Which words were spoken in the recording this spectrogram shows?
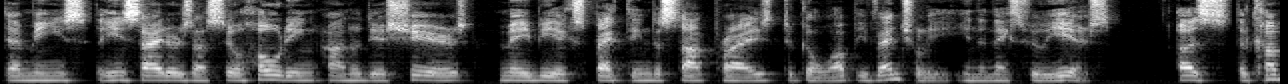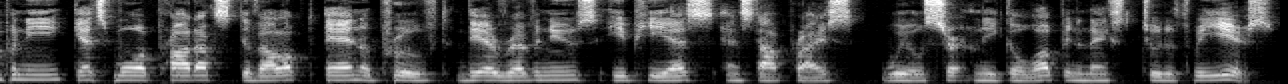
That means the insiders are still holding onto their shares, maybe expecting the stock price to go up eventually in the next few years. As the company gets more products developed and approved, their revenues, EPS, and stock price will certainly go up in the next two to three years.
